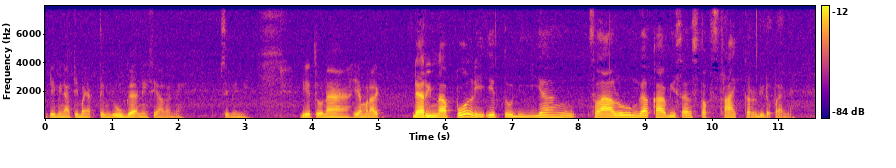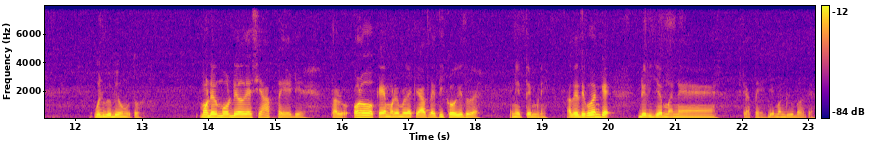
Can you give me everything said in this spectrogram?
diminati banyak tim juga nih si Alan nih musim ini. Gitu. Nah yang menarik dari Napoli itu dia selalu nggak kehabisan stok striker di depannya. Gue juga bingung tuh. Model-modelnya siapa ya dia? Terlalu oh kayak model-model kayak Atletico gitu lah ini tim nih. Atletico kan kayak dari zamannya siapa ya? Zaman dulu banget ya.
